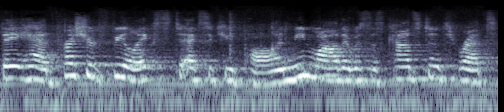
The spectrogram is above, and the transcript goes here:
They had pressured Felix to execute Paul. And meanwhile, there was this constant threat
